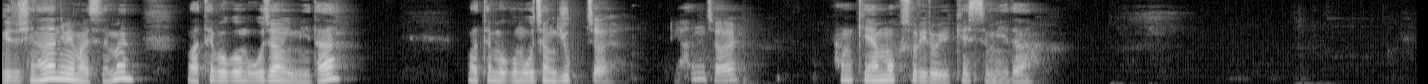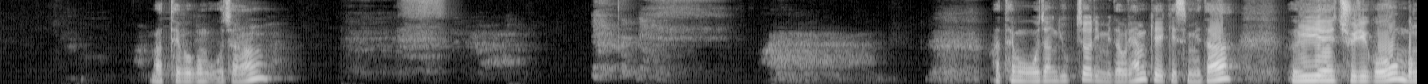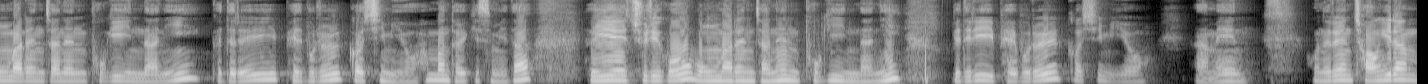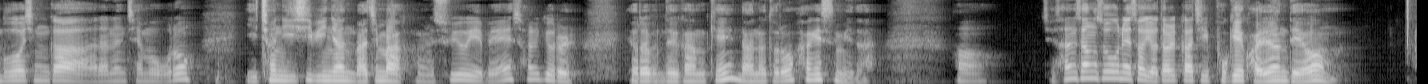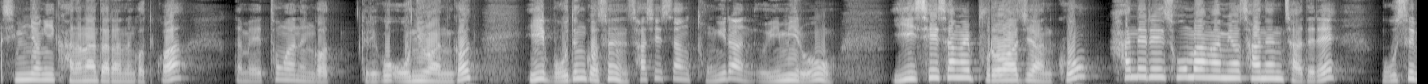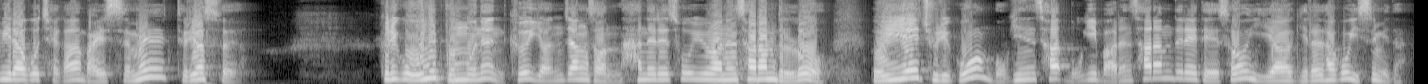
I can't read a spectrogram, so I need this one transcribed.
주신 하나님의 말씀은 마태복음 5장입니다. 마태복음 5장 6절 한 절 함께 한 목소리로 읽겠습니다. 마태복음 5장 마태복음 5장 6절입니다. 우리 함께 읽겠습니다. 의에 줄이고 목마른 자는 복이 있나니 그들의 배부를 것이미요. 한 번 더 읽겠습니다. 의에 줄이고 목마른 자는 복이 있나니 그들이 배부를 것이미요. 아멘. 오늘은 정의란 무엇인가 라는 제목으로 2022년 마지막 수요 예배 설교를 여러분들과 함께 나누도록 하겠습니다. 어, 산상수훈에서 여덟 가지 복에 관련되어 심령이 가난하다라는 것과 그다음에 애통하는 것 그리고 온유한 것 이 모든 것은 사실상 동일한 의미로 이 세상을 부러워하지 않고 하늘을 소망하며 사는 자들의 모습이라고 제가 말씀을 드렸어요. 그리고 오늘 본문은 그 연장선 하늘을 소유하는 사람들로 의에 줄이고 목인 사, 목이 마른 사람들에 대해서 이야기를 하고 있습니다.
